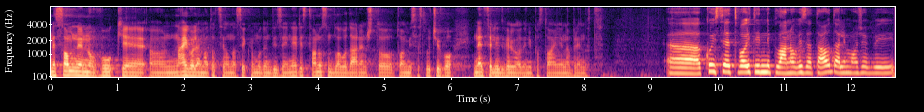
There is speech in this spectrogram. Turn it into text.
Несомнено Вок е најголемата цел на секој моден дизајнер и стварно сум благодарен што тоа ми се случи во нецели две години постојање на брендот кои се твоите идни планови за таа? Дали може би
